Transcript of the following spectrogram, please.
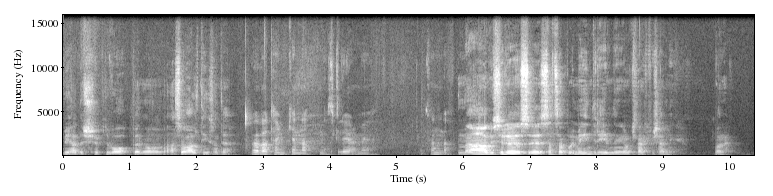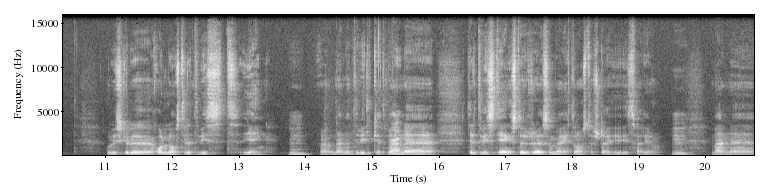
vi hade köpt vapen och alltså allting sånt där. Vad var tanken att ni skulle göra med sen då? Ja, vi skulle eh, satsa på med indrivning och knarkförsäljning. Bara. Och vi skulle hålla oss till ett visst gäng. Mm. Jag nämner inte vilket men eh, till ett visst gäng större som är ett av de största i, i Sverige. Då. Mm. Men eh,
